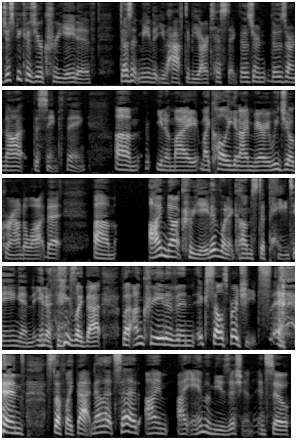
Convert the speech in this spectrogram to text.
just because you're creative doesn't mean that you have to be artistic. Those are those are not the same thing. Um, you know, my my colleague and I, Mary, we joke around a lot that um, I'm not creative when it comes to painting and you know things like that, but I'm creative in Excel spreadsheets and stuff like that. Now that said, I'm I am a musician, and so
